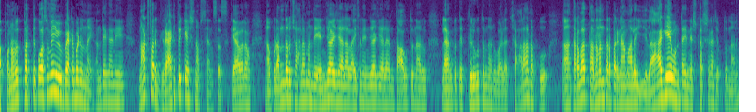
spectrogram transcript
పునరుత్పత్తి కోసమే ఇవి పెట్టబడి ఉన్నాయి. అంతేగాని not for gratification of senses కేవలం ఇప్పుడు అందరూ చాలామంది ఎంజాయ్ చేయాలా లైఫ్ని ఎంజాయ్ చేయాలని తాగుతున్నారు లేకపోతే తిరుగుతున్నారు వాళ్ళ చాలా తప్పు. తర్వాత తదనంతర పరిణామాలు ఇలాగే ఉంటాయి నిష్కర్షగా చెప్తున్నాను.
